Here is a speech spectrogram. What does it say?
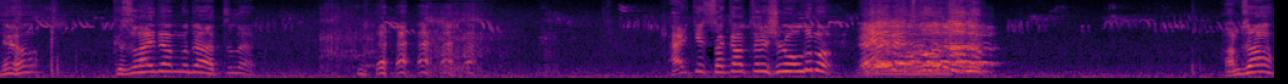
Ne o? Kızılay'dan mı dağıttılar? Herkes sakal tıraşın oldu mu? Evet komutanım. Hamza.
